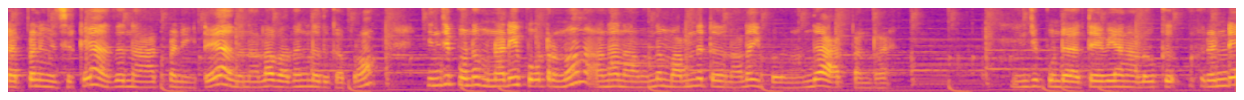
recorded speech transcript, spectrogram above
கட் பண்ணி வச்சுருக்கேன். அதை நான் ஆட் பண்ணிக்கிட்டேன். அது நல்லா வதங்கினதுக்கப்புறம் இஞ்சி பூண்டு முன்னாடியே போட்டுறணும். ஆனால் நான் வந்து மறந்துட்டதுனால இப்போ வந்து ஆட் பண்ணுறேன் இஞ்சி பூண்டை தேவையான அளவுக்கு. ரெண்டே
